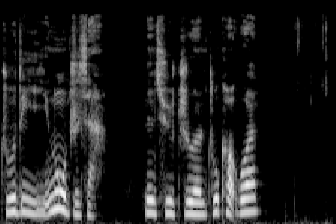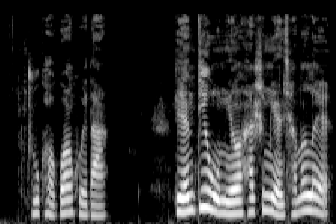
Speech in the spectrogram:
朱棣一怒之下。便去质问主考官，主考官回答：“连第五名还是勉强的嘞。”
